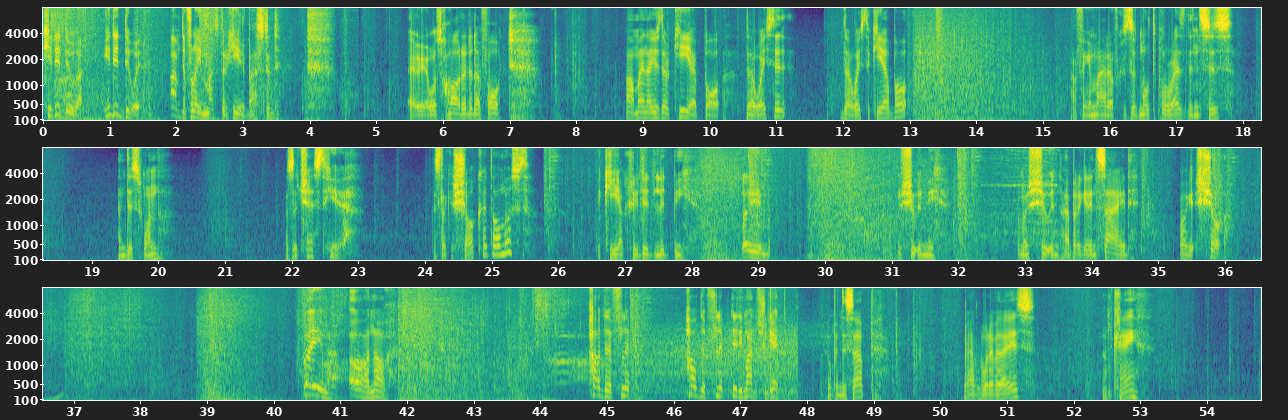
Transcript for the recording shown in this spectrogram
He did do that. He did do it. I'm the flame master here, bastard. Area was harder than I thought. Oh man, I used their key I bought. Did I waste it? Did I waste the key I bought? I think it might have because there's multiple residences. And this one has a chest here. It's like a shortcut almost. The key actually did lead me. Flame! Who's shooting me? Someone's shooting. I better get inside. Before I get shot. Flame! Oh no. How the flip? How the flip did he manage to get? Open this up. Grab whatever that is. Okay.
